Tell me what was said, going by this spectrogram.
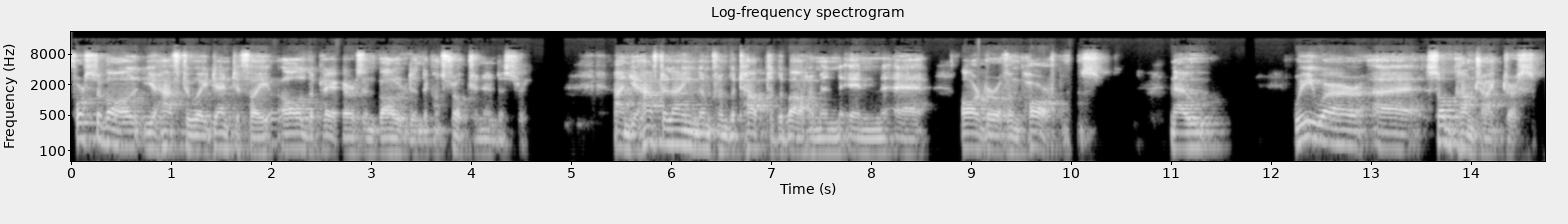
First of all, you have to identify all the players involved in the construction industry and you have to line them from the top to the bottom in in uh, order of importance. Now, we were uh, subcontractors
